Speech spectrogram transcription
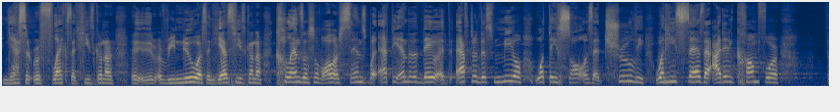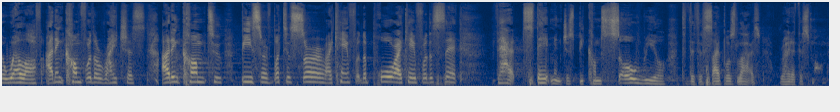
Yes, it reflects that He's going to uh, renew us, and yes, He's going to cleanse us of all our sins. But at the end of the day, after this meal, what they saw is that truly, when He says that I didn't come for the well off. I didn't come for the righteous. I didn't come to be served, but to serve. I came for the poor. I came for the sick that statement just becomes so real to the disciples' lives right at this moment.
